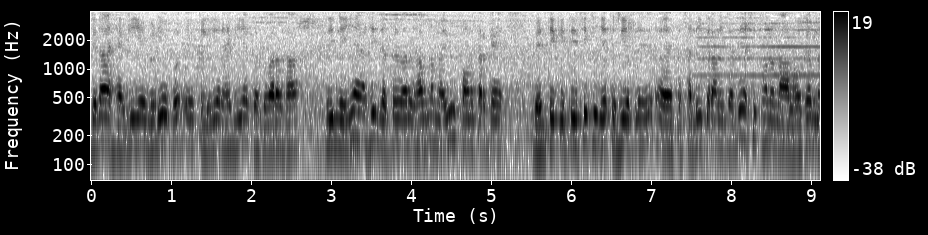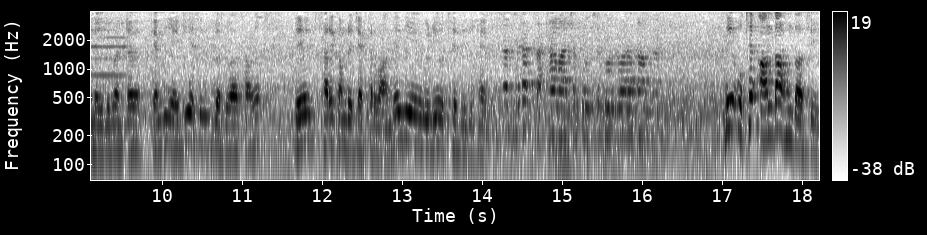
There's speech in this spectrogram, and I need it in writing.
ਜਿਹੜਾ ਹੈਗੀ ਹੈ ਵੀਡੀਓ ਇਹ ਕਲੀਅਰ ਹੈਗੀ ਹੈ ਗੁਰਦੁਆਰਾ ਸਾਹਿਬ ਦੀ ਨਹੀਂ ਹੈ। ਅਸੀਂ ਜਥੇਦਾਰ ਸਾਹਿਬ ਨੂੰ ਮੈਂ ਵੀ ਫੋਨ ਕਰਕੇ ਬੇਨਤੀ ਕੀਤੀ ਸੀ ਕਿ ਜੇ ਤੁਸੀਂ ਆਪਣੀ ਅ, ਤਸੱਲੀ ਕਰਾਉਣੀ ਚਾਹਦੇ ਅਸੀਂ ਤੁਹਾਨੂੰ ਨਾਲ ਹੋ ਕੇ ਮੈਨੇਜਮੈਂਟ ਕਹਿੰਦੀ ਹੈਗੀ ਅਸੀਂ ਗੁਰਦੁਆਰਾ ਸਾਹਿਬ ਦੇ ਸਾਰੇ ਕਮਰੇ ਚੈੱਕ ਕਰਵਾਉਂਦੇ ਕਿ ਇਹ ਵੀਡੀਓ ਉੱਥੇ ਦੀ ਨਹੀਂ ਹੈ। ਸਰ ਜਿਹੜਾ ਕਥਾਵਾਚਕ ਉੱਥੇ ਗੁਰਦੁਆਰਾ ਸਾਹਿਬ ਦਾ? ਨਹੀਂ ਉੱਥੇ ਆਂਦਾ ਹੁੰਦਾ ਸੀ।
